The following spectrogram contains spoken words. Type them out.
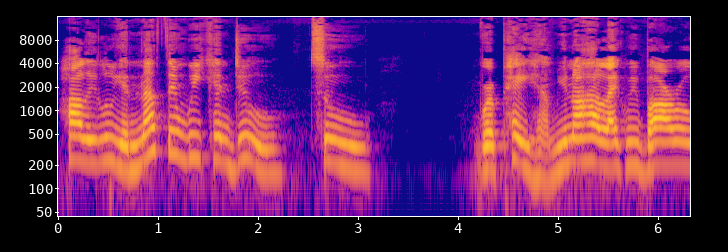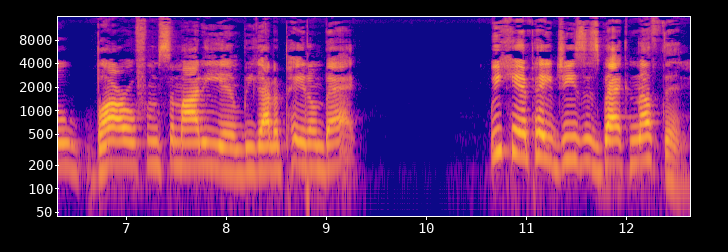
Hallelujah. Nothing we can do to repay him. You know how like we borrow borrow from somebody and we got to pay them back? We can't pay Jesus back nothing.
